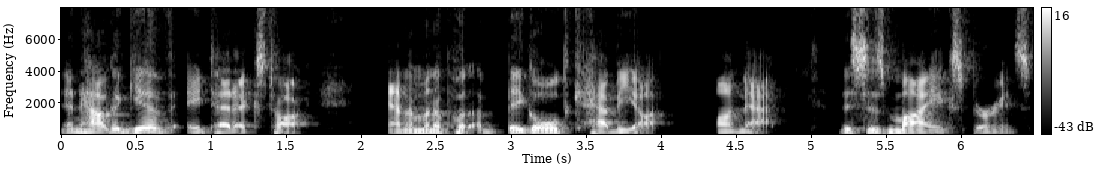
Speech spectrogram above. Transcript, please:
and how to give a TEDx talk. And I'm going to put a big old caveat on that. This is my experience.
